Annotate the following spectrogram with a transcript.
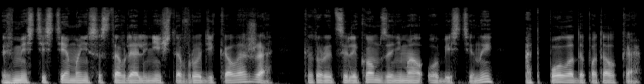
Вместе с тем они составляли нечто вроде коллажа, который целиком занимал обе стены от пола до потолка.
